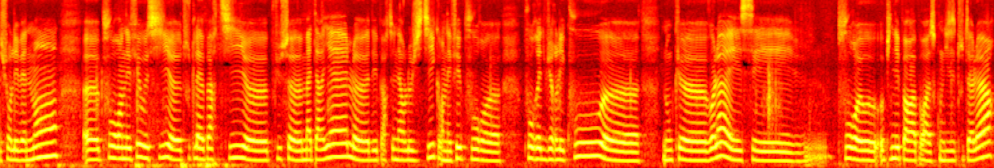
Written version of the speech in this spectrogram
sur l'événement, pour en effet aussi toute la partie plus matérielle, des partenaires logistiques, en effet pour, pour réduire les coûts. euh, donc euh, voilà, et c'est pour euh, opiner par rapport à ce qu'on disait tout à l'heure,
